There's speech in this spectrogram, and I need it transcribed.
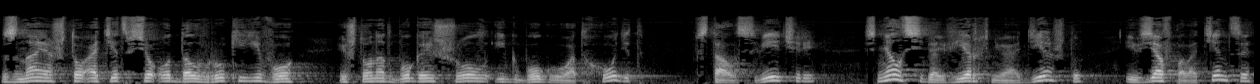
зная, что Отец все отдал в руки Его, и что Он от Бога и шел, и к Богу отходит, встал с вечери, снял с себя верхнюю одежду и, взяв полотенце,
